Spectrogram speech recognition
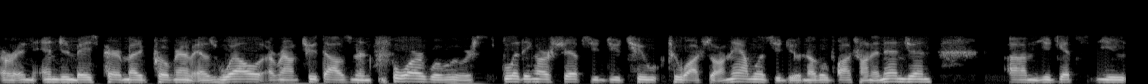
or an engine-based paramedic program as well around 2004, where we were splitting our shifts. You do two two watches on ambulance, you do another watch on an engine um, you get you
